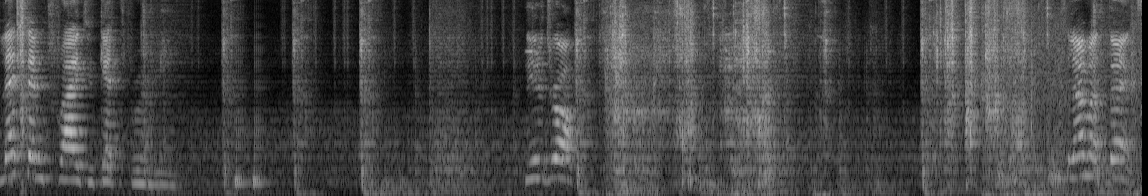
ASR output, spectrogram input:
Let them try to get through me. Need a drop. Salamat, thanks.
